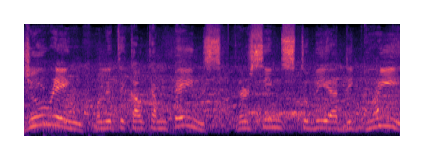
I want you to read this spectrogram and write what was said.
During political campaigns, there seems to be a degree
